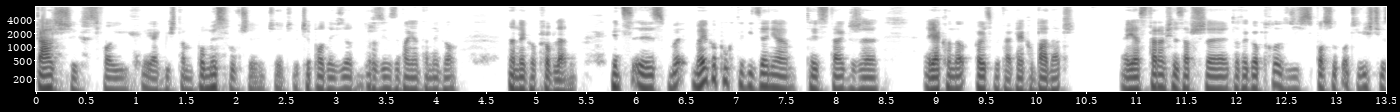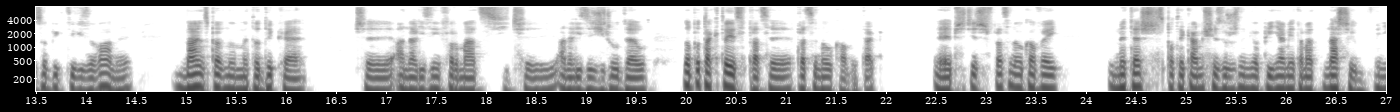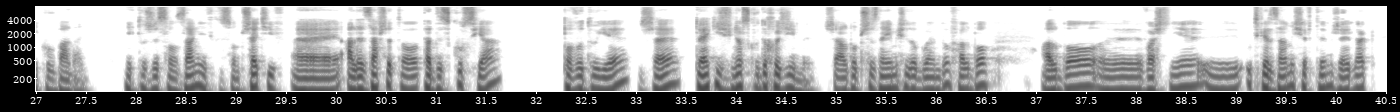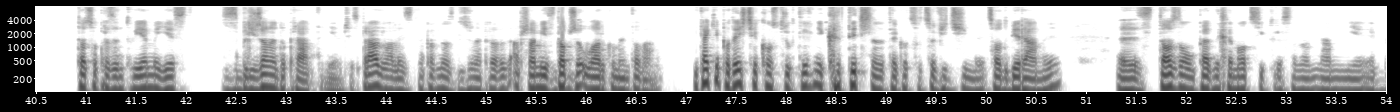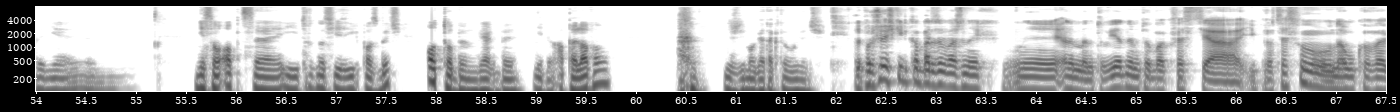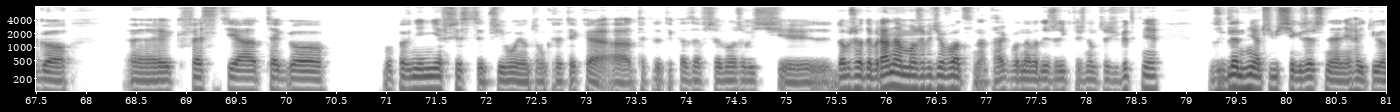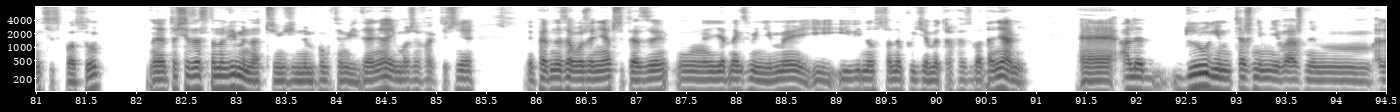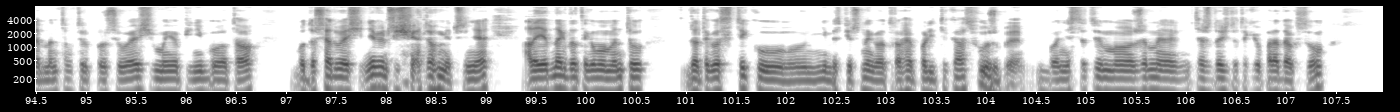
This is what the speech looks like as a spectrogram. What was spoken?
dalszych swoich jakichś tam pomysłów czy, czy, czy, podejść do rozwiązywania danego, danego problemu. Więc z mojego punktu widzenia to jest tak, że jako, powiedzmy tak, jako badacz, ja staram się zawsze do tego podchodzić w sposób oczywiście zobiektywizowany, mając pewną metodykę, czy analizy informacji, czy analizy źródeł, no bo tak to jest w pracy, w pracy naukowej, tak? E, przecież w pracy naukowej my też spotykamy się z różnymi opiniami na temat naszych wyników badań. Niektórzy są za, niektórzy są przeciw, e, ale zawsze to ta dyskusja powoduje, że do jakichś wniosków dochodzimy, że albo przyznajemy się do błędów, albo, albo e, właśnie utwierdzamy się w tym, że jednak to, co prezentujemy, jest zbliżone do prawdy. Nie wiem, czy jest prawdą, ale jest na pewno zbliżone do prawdy, a przynajmniej jest dobrze uargumentowane. I takie podejście konstruktywnie krytyczne do tego, co, co widzimy, co odbieramy, e, z dozą pewnych emocji, które są nam, nie, jakby nie, nie są obce i trudno się ich pozbyć, o to bym jakby, nie wiem, apelował, jeżeli mogę tak to ująć. Ale poruszyłeś kilka bardzo ważnych e, elementów. Jednym to była kwestia i procesu naukowego, e, kwestia tego, bo pewnie nie wszyscy przyjmują tą krytykę, a ta krytyka zawsze może być e, dobrze odebrana, może być owocna, tak? Bo nawet jeżeli ktoś nam coś wytknie, względnie oczywiście grzeczny, a nie hejtujący sposób, e, to się zastanowimy nad czymś innym punktem widzenia i może faktycznie pewne założenia czy tezy mm, jednak zmienimy i, i w inną stronę pójdziemy trochę z badaniami. E, ale drugim, też nie mniej ważnym elementem, który poruszyłeś, w mojej opinii było to, bo doszedłeś, nie wiem czy świadomie, czy nie, ale jednak do tego momentu, do tego styku niebezpiecznego trochę polityka służby, bo niestety możemy też dojść do takiego paradoksu,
